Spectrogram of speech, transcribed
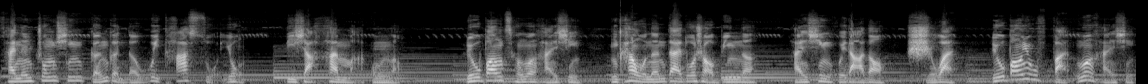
才能忠心耿耿地为他所用，立下汗马功劳。刘邦曾问韩信：“你看我能带多少兵呢？”韩信回答道：“十万。”刘邦又反问韩信：“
